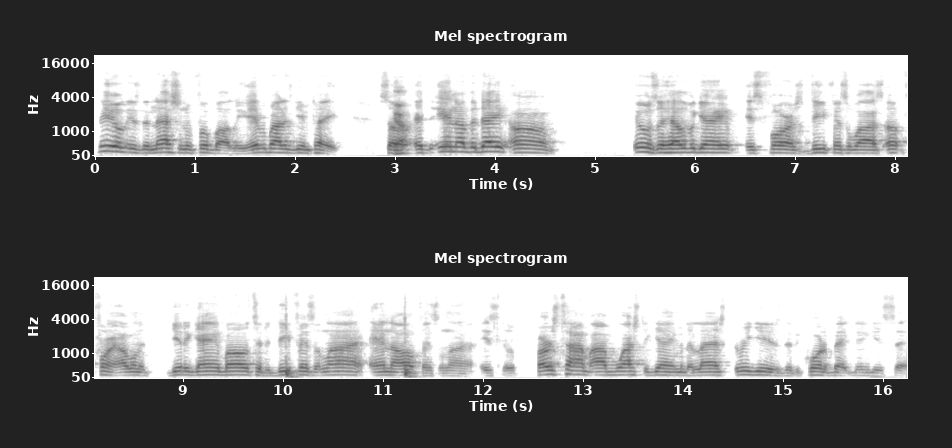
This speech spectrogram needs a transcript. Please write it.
still is the National Football League. Everybody's getting paid. So Yep. at the end of the day, um, it was a hell of a game as far as defensive wise up front. I want to get a game ball to the defensive line and the offensive line. It's the first time I've watched a game in the last three years that the quarterback didn't get sacked.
